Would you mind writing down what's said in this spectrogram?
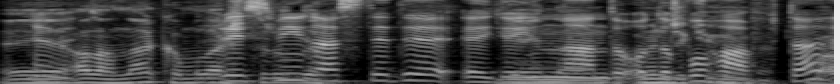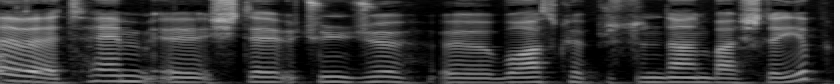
evet. alanlar kamulaştırıldı. Resmi gazetede e, yayınlandı. yayınlandı. O da bu hafta. Bu evet hem e, işte üçüncü e, Boğaz Köprüsü'nden başlayıp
